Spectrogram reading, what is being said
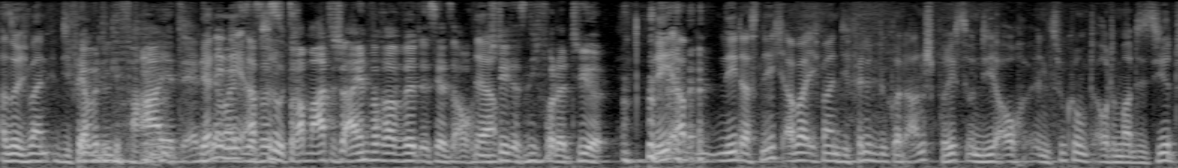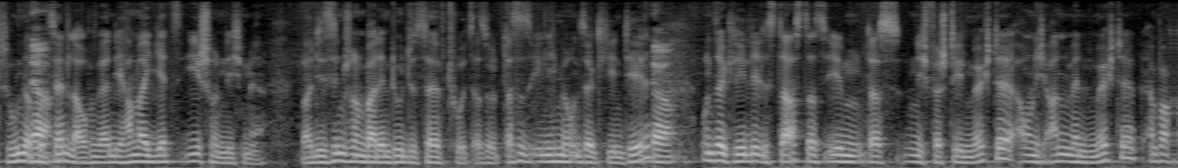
Also ich meine, die Fälle, Ja, aber die Gefahr jetzt ehrlich, ja, nee, nee, dass absolut. es dramatisch einfacher wird, ist jetzt auch, ja. steht jetzt nicht vor der Tür. Nee, ab, nee, das nicht, aber ich meine, die Fälle, die du gerade ansprichst und die auch in Zukunft automatisiert 100% ja. laufen werden, die haben wir jetzt eh schon nicht mehr, weil die sind schon bei den Do-it-yourself-Tools. Also das ist eh nicht mehr unser Klientel. Ja. Unser Klientel ist das, das eben das nicht verstehen möchte, auch nicht anwenden möchte, einfach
